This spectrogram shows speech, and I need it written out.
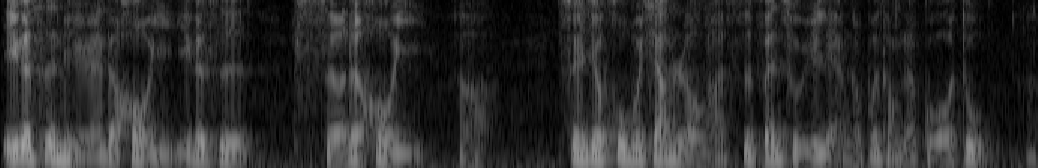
一个是女人的后裔，一个是蛇的后裔啊，所以就互不相容啊，是分属于两个不同的国度啊。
